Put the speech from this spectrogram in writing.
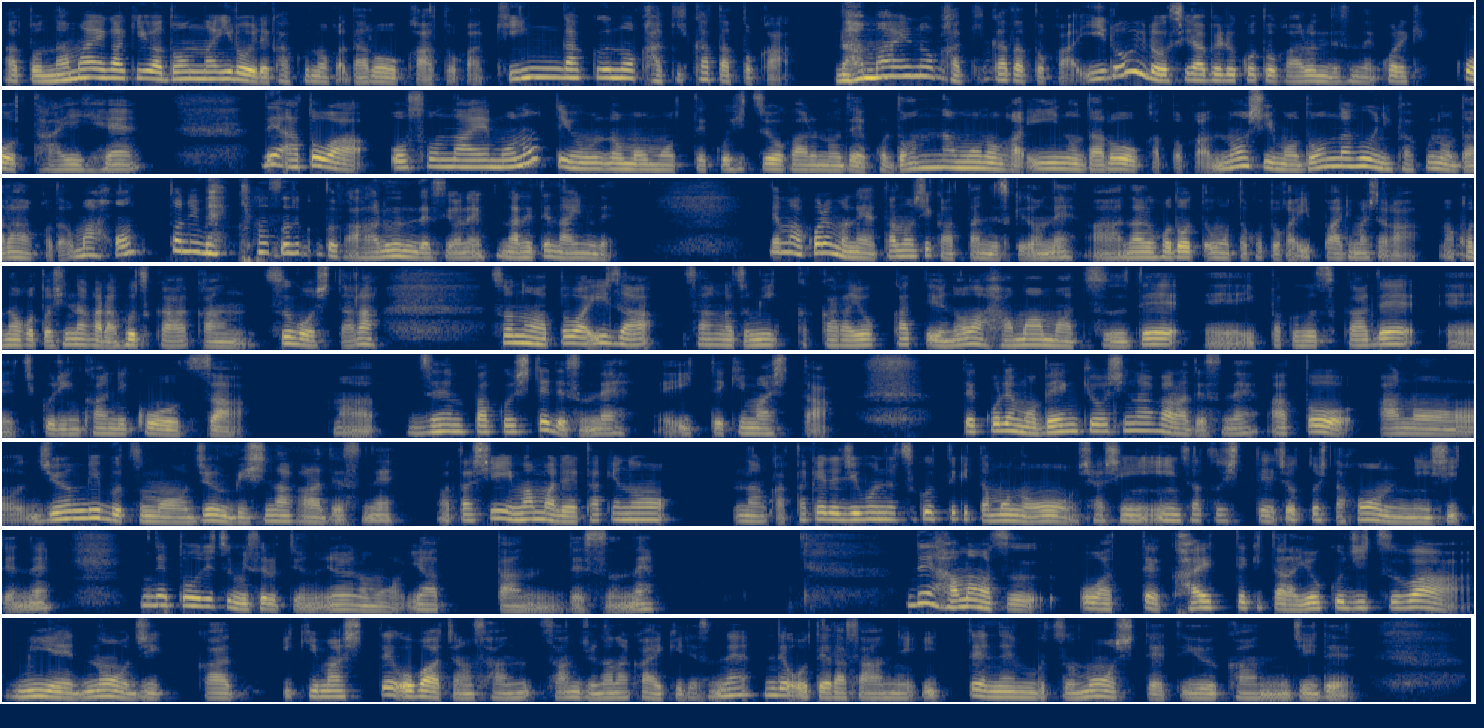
あと、名前書きはどんな色で書くのかだろうかとか、金額の書き方とか、名前の書き方とか、いろいろ調べることがあるんですね。これ結構大変。で、あとは、お供え物っていうのも持っていく必要があるので、これどんなものがいいのだろうかとか、のしもどんな風に書くのだろうかとか、まあ本当に勉強することがあるんですよね。慣れてないので。で、まあこれもね、楽しかったんですけどね、ああ、なるほどって思ったことがいっぱいありましたが、まあこんなことしながら2日間過ごしたら、その後はいざ3月3日から4日っていうのは浜松で、えー、1泊2日で、えー、竹林管理講座まあ、全泊してですね、行ってきました。で、これも勉強しながらですね、あと、あの、準備物も準備しながらですね、私、今まで竹の、なんか竹で自分で作ってきたものを写真印刷して、ちょっとした本にしてね、で、当日見せるっていうのもやったんですね。で、浜松終わって帰ってきたら翌日は三重の実家行きまして、おばあちゃんの37回忌ですね。で、お寺さんに行って念仏もしてっていう感じで。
